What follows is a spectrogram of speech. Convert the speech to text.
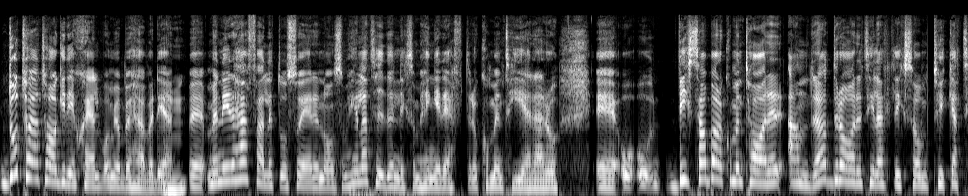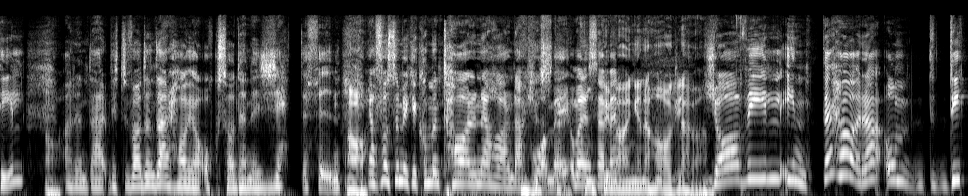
Då tar jag tag i det själv om jag behöver det. Mm. Eh, Men i det här fallet då så är det någon som hela tiden liksom hänger efter och kommenterar. Och, eh, och, och Vissa har bara kommentarer, andra drar det till att liksom tycka till. Ja. den där, vet du vad, den där har jag också, den är jättefin. Ja. Jag får så mycket kommentarer när jag har den där på mig. Och man Komplimangerna haglar, va? jag vill inte höra om ditt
